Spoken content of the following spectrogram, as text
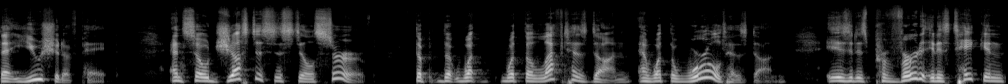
that you should have paid and so justice is still served the, the what what the left has done and what the world has done is it has perverted it has taken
